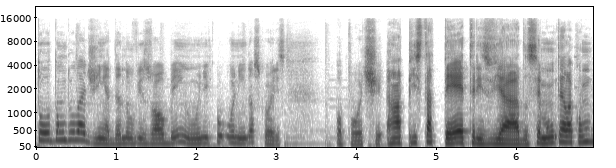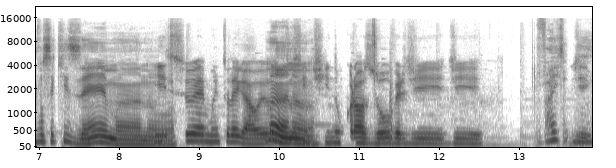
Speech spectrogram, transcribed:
toda onduladinha, dando um visual bem único, unindo as cores. Ô, Pote, é uma pista Tetris, viado. Você monta ela como você quiser, mano. Isso é muito legal. Eu Mano. tô sentindo um crossover de, de, Vai. de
